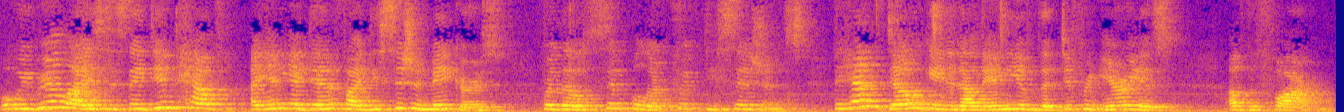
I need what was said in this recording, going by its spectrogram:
what we realized is they didn't have any identified decision makers for those simple or quick decisions. They hadn't delegated out any of the different areas of the farm.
